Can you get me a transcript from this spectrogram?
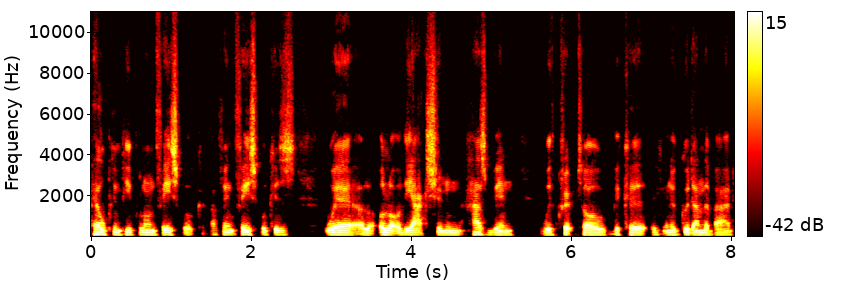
helping people on facebook. I think facebook is where a lot of the action has been with crypto because you know good and the bad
